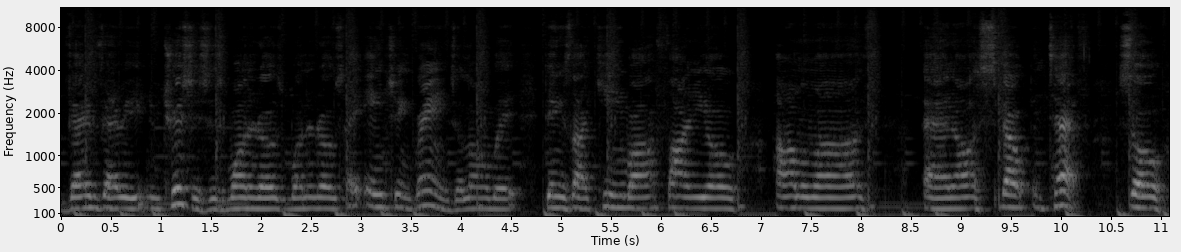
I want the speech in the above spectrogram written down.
very, very nutritious. It's one of those one of those ancient grains, along with things like quinoa, fonio, amaranth, and uh, spelt and teff. So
